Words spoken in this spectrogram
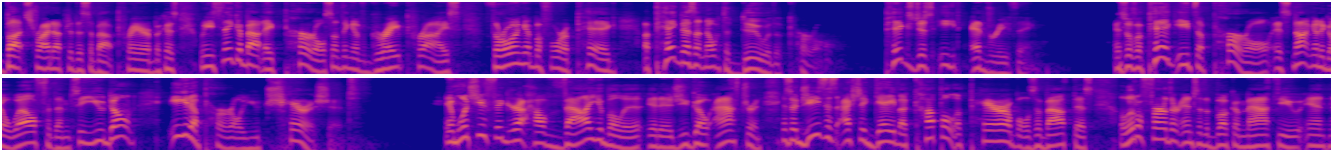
butts right up to this about prayer. Because when you think about a pearl, something of great price, throwing it before a pig, a pig doesn't know what to do with a pearl pigs just eat everything. And so if a pig eats a pearl, it's not going to go well for them. See, you don't eat a pearl, you cherish it. And once you figure out how valuable it is, you go after it. And so Jesus actually gave a couple of parables about this a little further into the book of Matthew in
